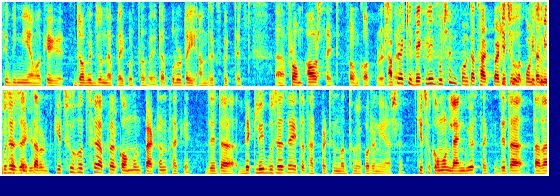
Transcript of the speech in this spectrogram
সিবি নিয়ে আমাকে জবের জন্য অ্যাপ্লাই করতে হবে এটা পুরোটাই unexpected from our side from corporate আপনারা কি দেখলেই বুঝেন কোনটা থার্ড পার্টি কিছু কোনটা মিথ্যা বোঝা যায় কারণ কিছু হচ্ছে আপনার কমন প্যাটার্ন থাকে যেটা দেখলেই বোঝা যায় এটা থার্ড পার্টির মাধ্যমে করে নিয়ে আসে। কিছু কমন ল্যাঙ্গুয়েজ থাকে যেটা তারা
